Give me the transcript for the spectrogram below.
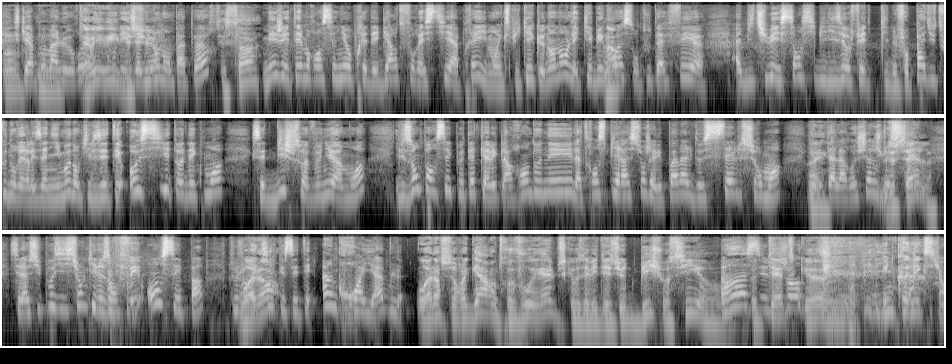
Mmh, ce qui est un peu mmh. malheureux. Ah du oui, coup, oui, les animaux n'ont pas peur. C'est ça Mais j'ai été me renseigner auprès des gardes forestiers après. Ils m'ont expliqué que non, non, les Québécois Non. sont tout à fait euh, habitués et sensibilisés au fait qu'il ne faut pas du tout nourrir les animaux. Donc ils étaient aussi étonnés que moi que cette biche soit venue à moi. Ils ont pensé que peut-être qu'avec la randonnée, la transpiration, j'avais pas mal de sel sur moi. Ouais. était à la recherche de, De sel. sel C'est la supposition qu'ils ont fait. On ne sait pas. Toujours Ou est-il que c'était incroyable. Ou alors ce regard entre vous et elle, puisque vous avez des yeux de biche aussi. euh, Ah, c'est Peut-être que. Une connexion.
